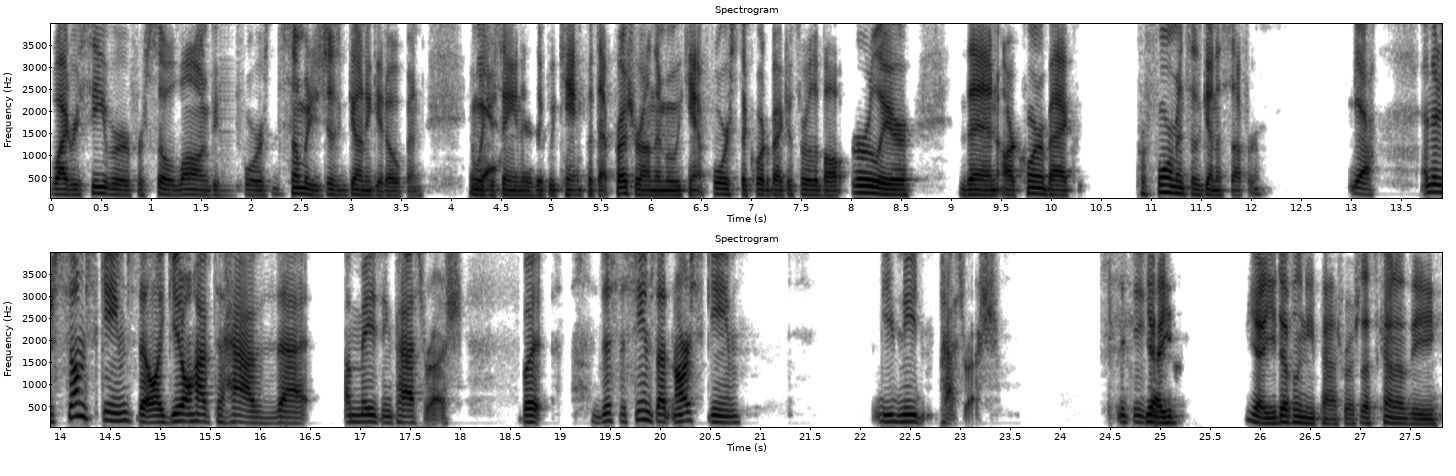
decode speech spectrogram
wide receiver for so long before somebody's just going to get open. And what yeah. you're saying is if we can't put that pressure on them and we can't force the quarterback to throw the ball earlier, then our cornerback performance is going to suffer. Yeah. And there's some schemes that like you don't have to have that amazing pass rush. But just it seems that in our scheme you need pass rush. Yeah, you, yeah, you definitely need pass rush. That's kind of the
